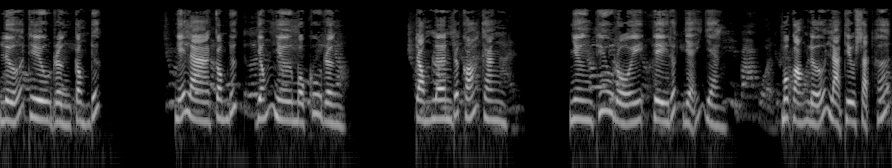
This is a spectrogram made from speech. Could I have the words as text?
lửa thiêu rừng công đức. Nghĩa là công đức giống như một khu rừng. Trồng lên rất khó khăn, nhưng thiêu rụi thì rất dễ dàng. Một ngọn lửa là thiêu sạch hết.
